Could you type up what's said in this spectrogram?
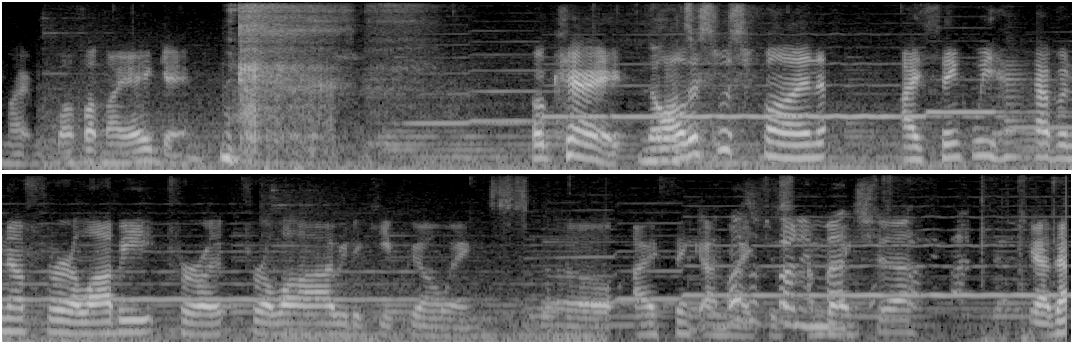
my buff up my A game. okay, No, while this was fun, I think we have enough for a lobby for a for a lobby to keep going. So I think I might just match, yeah. yeah that.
